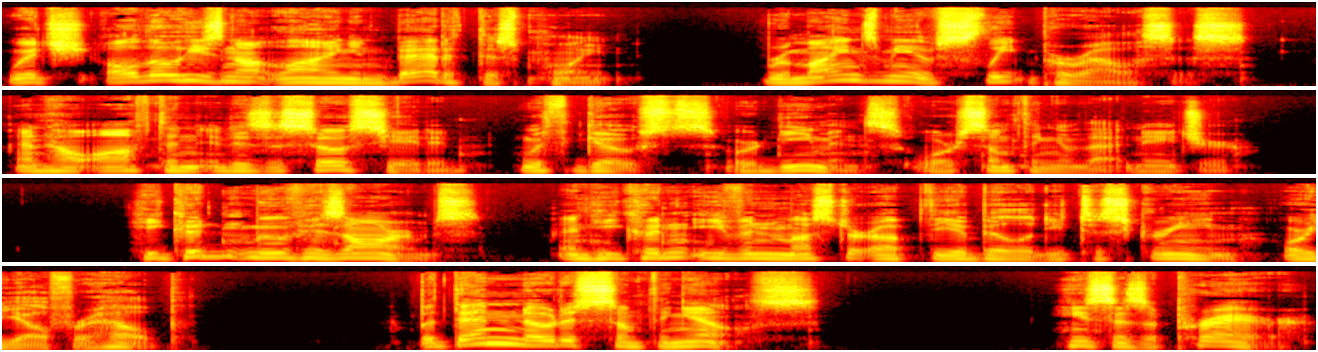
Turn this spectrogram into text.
which, although he's not lying in bed at this point, reminds me of sleep paralysis and how often it is associated with ghosts or demons or something of that nature. He couldn't move his arms, and he couldn't even muster up the ability to scream or yell for help. But then notice something else. He says a prayer,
